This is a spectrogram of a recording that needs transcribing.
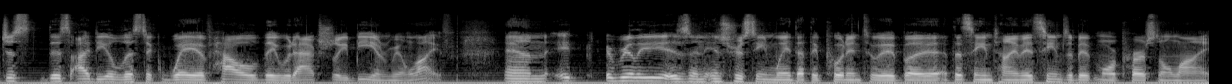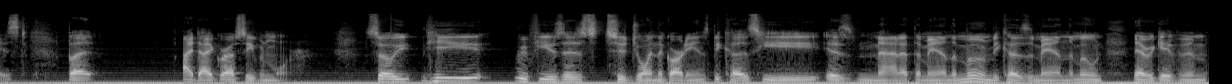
just this idealistic way of how they would actually be in real life and it it really is an interesting way that they put into it, but at the same time, it seems a bit more personalized. But I digress even more. So he refuses to join the Guardians because he is mad at the Man in the Moon because the Man in the Moon never gave him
